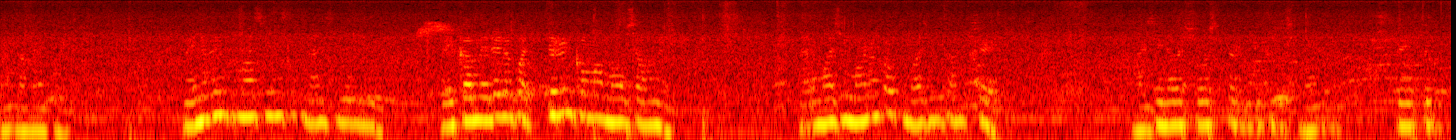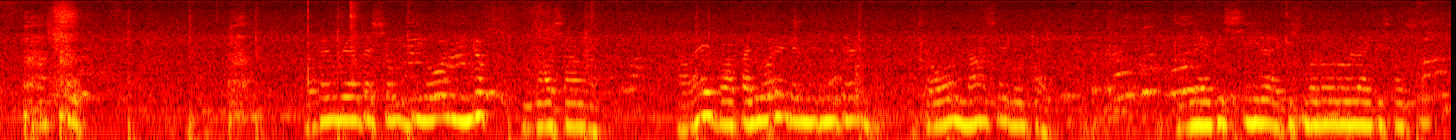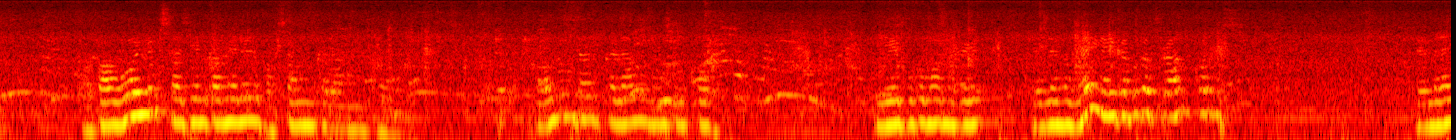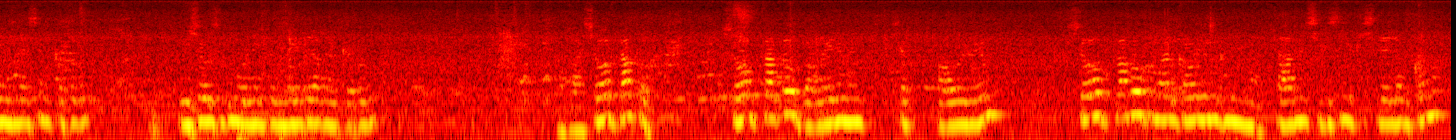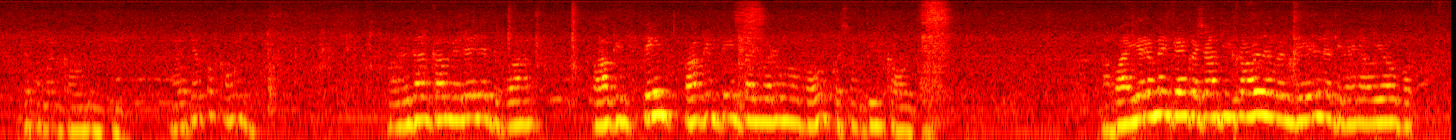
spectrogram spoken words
Ang bagay ko ito. May nakain kumasiyan sa ilan siya iyo. May kamera na patirin ka mga mausang eh. Naramasi mo na ka, kumasiyan ka ke. Kasi na-shoster dito sa mga dentro Maganda sa siyong diyon nyo, nakasama. Okay, papaliwari ganyan na din. Kaon na sa lekay. Kaya sila, ikis marurula, ikis hasa. Kapawalok sa siyang kamera, baksang kalangan ko. Kaunong dahil kalangan ng suko. Hindi ko kumamagay. Kailan nung, hey, ngayon ka ba ka Frank Corres? का प्राप्त कर मेरा इंग्लिशन कब ईश्वर से मोने को मेरे लगा कब पापा शो पाको शो पाको बांग्लादेश में सब power So, ako kuman kauling ko na. Tami sige-sige lang ko na. Kaya kuman kauling ko. Ada pa kauling. Marudan kami rin ito ba? Pagin paint, pagin paint tayo marong mga bawo kasanti kauling. Napahira naman kayo kasanti kauling. Bandiri na tingay na uyaw ba? Kasanti kauling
